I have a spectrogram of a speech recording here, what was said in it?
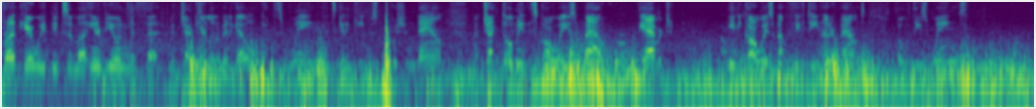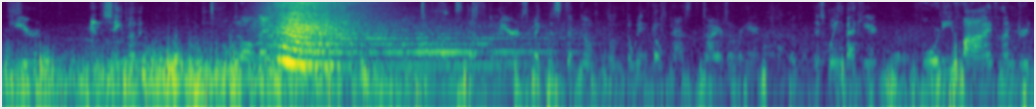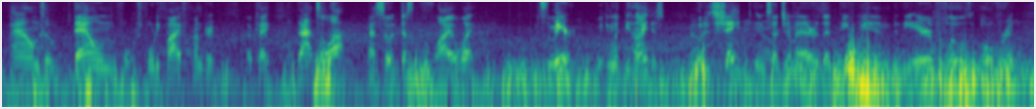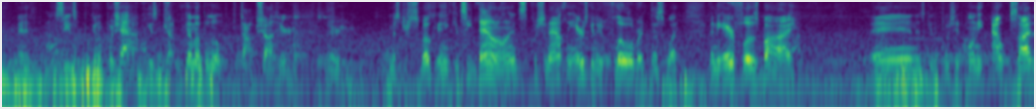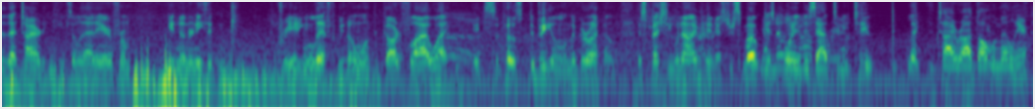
Front here, we did some uh, interviewing with uh, with Chuck here a little bit ago, and we got this wing that's going to keep us pushing down. Now, Chuck told me this car weighs about, the average Indy car weighs about 1,500 pounds, but with these wings here and the shape of it, to hold it all down. Stuff. The mirrors make this stuff go, the, the wind go past the tires over here. This wing back here, 4,500 pounds of downforce. 4,500. Okay, that's a lot. That's so it doesn't fly away. It's the mirror. We can look behind us, but it's shaped in such a manner that the wind, the air flows over it, and it, you see it's going to push out. You come up a little top shot here. There, Mr. Smoke, and you can see down on it, it's pushing out, and the air's going to flow over it this way. And the air flows by, and it's going to push it on the outside of that tire to keep some of that air from getting underneath it and creating lift. We don't want the car to fly away. It's supposed to be on the ground, especially when I'm in. Mr. Smoke just pointed this out to me too. Look, the tie rods, all the metal here,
